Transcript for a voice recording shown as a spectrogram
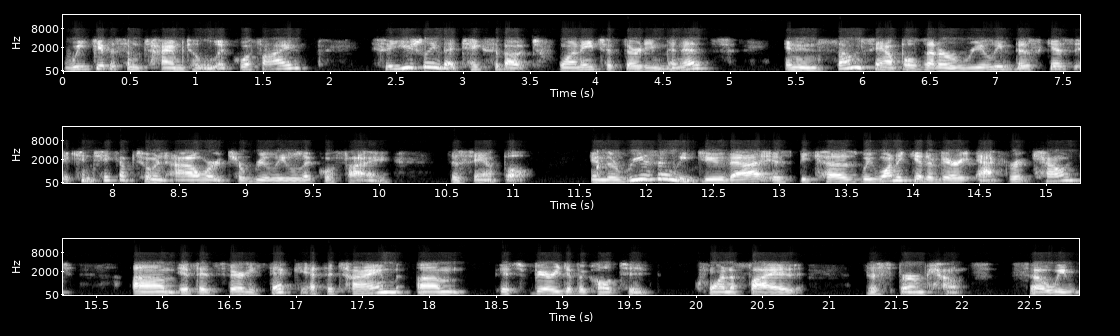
we give it some time to liquefy. So usually that takes about 20 to 30 minutes. And in some samples that are really viscous, it can take up to an hour to really liquefy the sample. And the reason we do that is because we want to get a very accurate count. Um, if it's very thick at the time, um, it's very difficult to quantify the sperm counts. So we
